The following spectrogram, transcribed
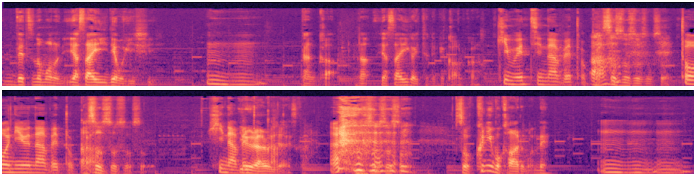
別のものに野菜でもいいしうんうん。なんかな野菜以外って何変わるかな。キムチ鍋とかあそうそうそうそうそう。豆乳鍋とかあそうそうそうそう。火いろい鍋とか。ろあるじゃないですか。そうそうそうそう。国も変わるもんね。うんうん。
